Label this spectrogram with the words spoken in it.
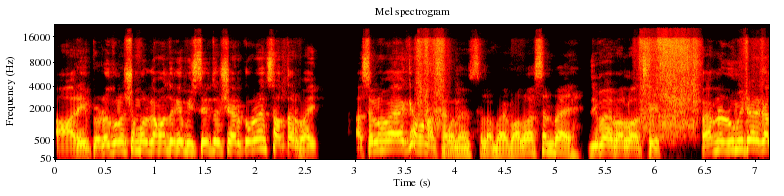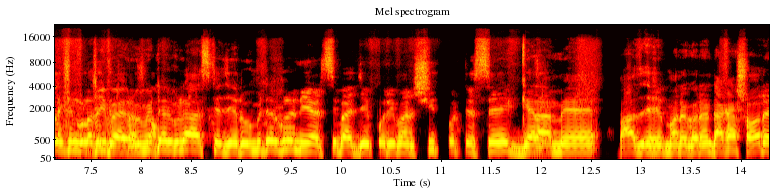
আর এই প্রোডাক্টগুলো সম্পর্কে আমাদেরকে বিস্তারিত শেয়ার করবেন সাত্তার ভাই। আসসালাম ভাই কেমন আছেন? আসসালাম ভাই ভালো আছেন ভাই? জি ভাই ভালো আছি। ভাই আপনার রুম হিটারের কালেকশনগুলো জি ভাই রুমিটারগুলো আজকে যে রুমিটারগুলো নিয়ে আসছি ভাই যে পরিমাণ শীত পড়তেছে গ্রামে মনে করেন ঢাকা শহরে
